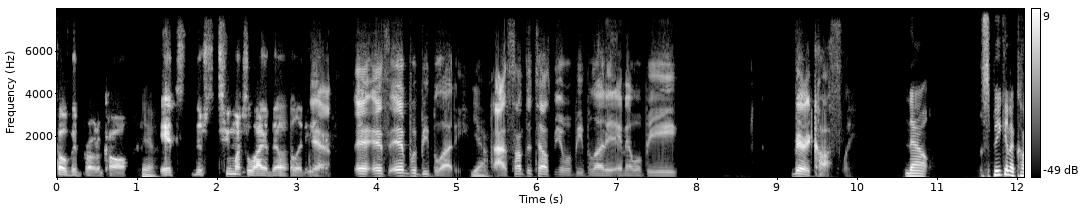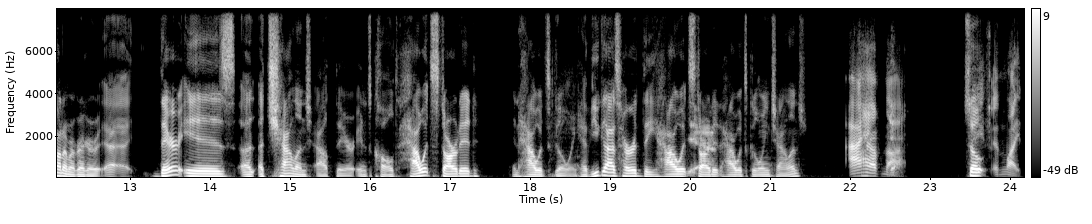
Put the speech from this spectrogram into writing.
COVID protocol. Yeah, it's there's too much liability. Yeah, it, it would be bloody. Yeah, uh, something tells me it will be bloody and it will be very costly. Now, speaking of Conor McGregor, uh, there is a, a, challenge out there, and it's called "How It Started and how it's going. Have you guys heard the how it Yeah. started, how it's going challenge? I have not. So Please enlighten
